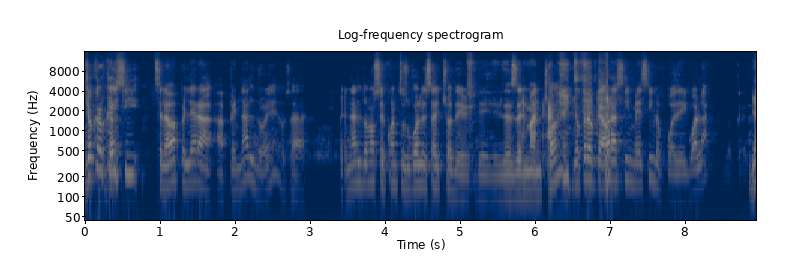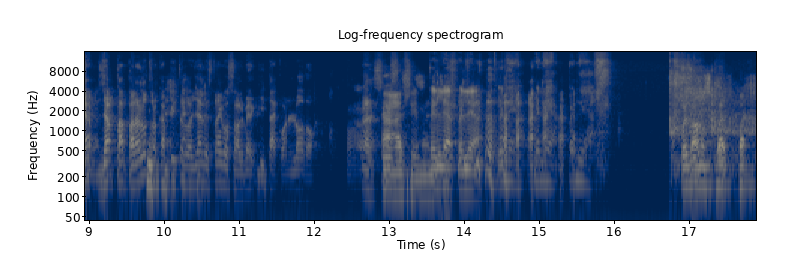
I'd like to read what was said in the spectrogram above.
yo creo que ahí sí se la va a pelear a, Penaldo, ¿eh? O sea, Penaldo no sé cuántos goles ha hecho desde el manchón. Yo creo que ahora sí Messi lo puede igualar. Ya, ya para el otro capítulo ya les traigo su alberquita con lodo. Ah, sí, ah, sí, sí. Pelea, pelea, pelea, pelea, pelea. Pues vamos, Vamos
